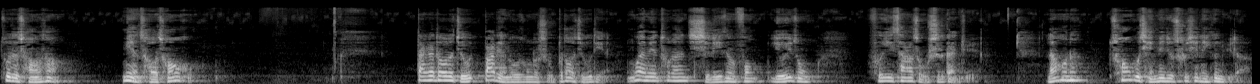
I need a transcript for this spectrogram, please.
坐在床上，面朝窗户。大概到了九八点多钟的时候，不到九点，外面突然起了一阵风，有一种飞沙走石的感觉。然后呢，窗户前面就出现了一个女的。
